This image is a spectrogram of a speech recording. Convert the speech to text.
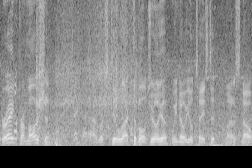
Great promotion. Check that out. That looks delectable, Julia. We know you'll taste it. Let us know.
